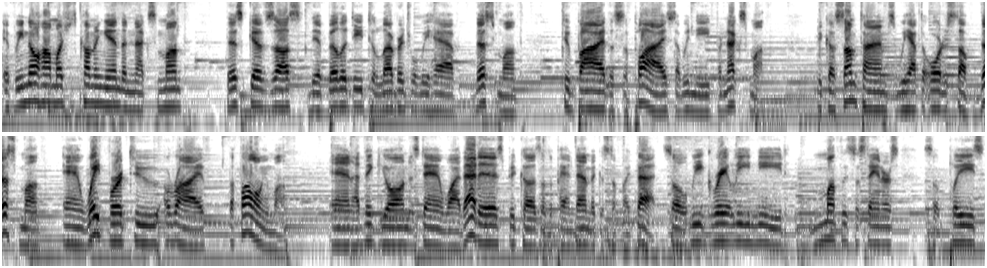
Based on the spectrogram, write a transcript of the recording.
if we know how much is coming in the next month, this gives us the ability to leverage what we have this month to buy the supplies that we need for next month. Because sometimes we have to order stuff this month and wait for it to arrive the following month. And I think you all understand why that is because of the pandemic and stuff like that. So we greatly need monthly sustainers. So please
